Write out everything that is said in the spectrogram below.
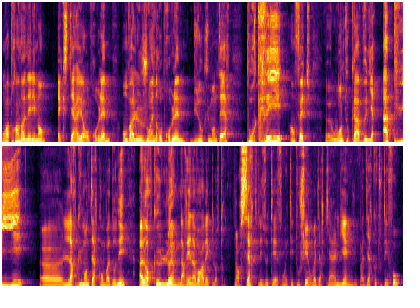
on va prendre un élément extérieur au problème, on va le joindre au problème du documentaire pour créer en fait, ou en tout cas venir appuyer euh, l'argumentaire qu'on va donner, alors que l'un n'a rien à voir avec l'autre. Alors certes, les ETF ont été touchés, on va dire qu'il y a un lien, je ne vais pas dire que tout est faux,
